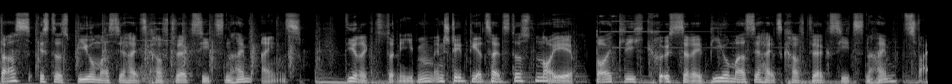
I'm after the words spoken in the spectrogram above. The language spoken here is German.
Das ist das Biomasseheizkraftwerk Sietzenheim 1. Direkt daneben entsteht derzeit das neue, deutlich größere Biomasseheizkraftwerk Sietzenheim 2.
